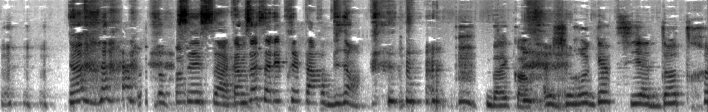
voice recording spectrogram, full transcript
c'est ça. Comme ça, ça les prépare bien. D'accord. Je regarde s'il y a d'autres.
